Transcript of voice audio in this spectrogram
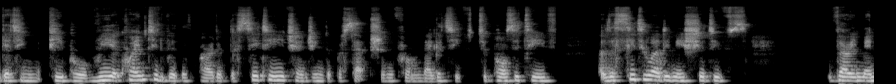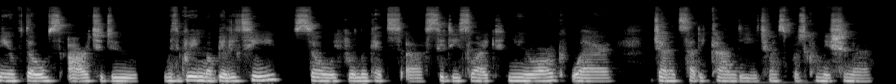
getting people reacquainted with the part of the city, changing the perception from negative to positive. The city led initiatives very many of those are to do with green mobility. So if we look at uh, cities like New York, where Janette Sadik the transport commissioner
